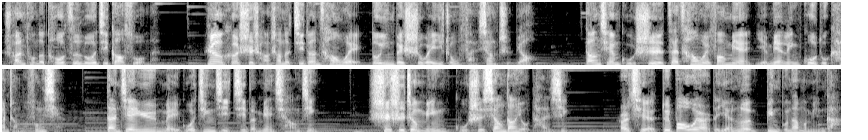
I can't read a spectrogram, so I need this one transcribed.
传统的投资逻辑告诉我们。任何市场上的极端仓位都应被视为一种反向指标。当前股市在仓位方面也面临过度看涨的风险，但鉴于美国经济基本面强劲，事实证明股市相当有弹性，而且对鲍威尔的言论并不那么敏感。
